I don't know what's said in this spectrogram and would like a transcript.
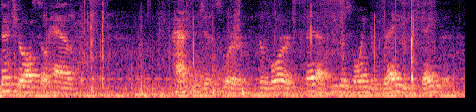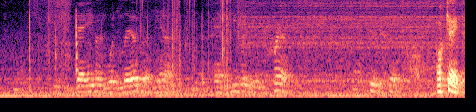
don't you also have passages where the Lord said he was going to raise David? David would live again, and he would be prince to the king. Okay,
